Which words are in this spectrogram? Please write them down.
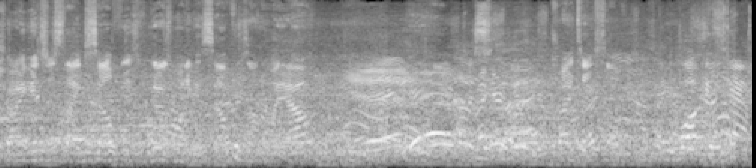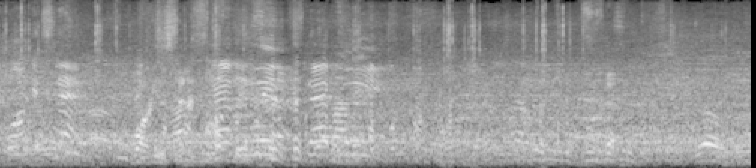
Try and get just like selfies. If you guys want to get selfies on the way out, yeah. Try and take selfies. Walk and snap. Walk and snap. Walk and snap. Snap and leave. Snap and leave.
